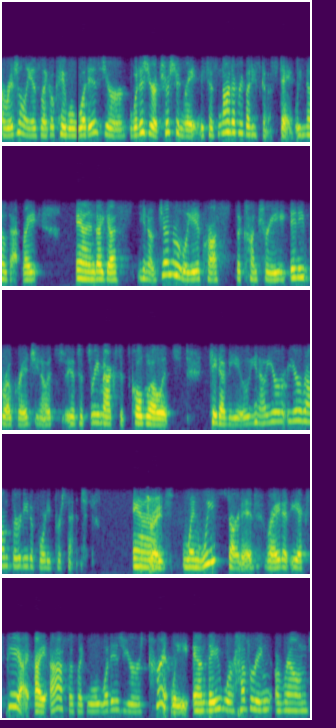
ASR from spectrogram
originally is like, okay, well, what is your what is your attrition rate? Because not everybody's going to stay. We know that, right? And I guess you know generally across the country, any brokerage, you know, it's if it's Remax, it's Coldwell, it's KW, you know, you're you're around 30 to 40 percent. And right. when we started, right, at EXP, I, I asked, I was like, well, what is yours currently? And they were hovering around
